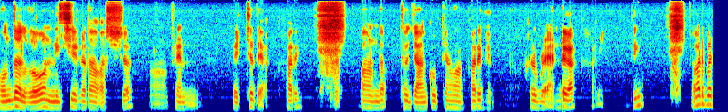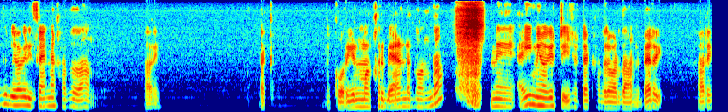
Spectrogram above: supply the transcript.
හොඳ ලෝ නිශ්චයකට අවශ්‍ය ෆ්‍රෙන්් වෙච්ච දෙයක්. හරි. පාන්ඩ ජංකුක් කෙනවා කරි කර බ්‍රෑන්් එකක්. හරි. ඉතින් වට පැති බිවගේ ඩිසයින්න හතදාන්න හරි. කොරියන් මක්හරි බෑන්ඩ වන්ද මේ ඇයි මේ වගේ ටීෂටක් හදර වර්දාන්න බැරි? හරි.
